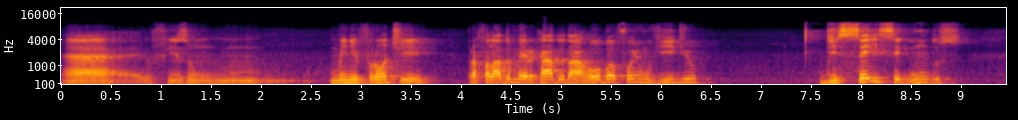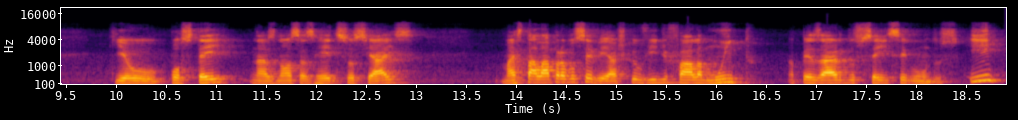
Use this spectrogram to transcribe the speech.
É, eu fiz um, um, mini front para falar do mercado da arroba. Foi um vídeo de 6 segundos que eu postei nas nossas redes sociais, mas está lá para você ver. Acho que o vídeo fala muito, apesar dos 6 segundos. E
